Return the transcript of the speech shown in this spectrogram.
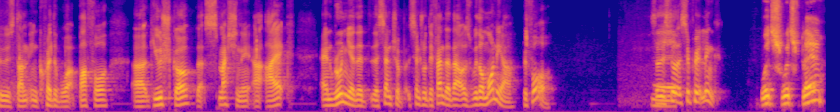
who's done incredible at Buffalo. Uh, Gyurcsó, that's smashing it at Ajax, and Runje, the, the central central defender that was with Omonia before. So there's still a Cypriot link. Which which player?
